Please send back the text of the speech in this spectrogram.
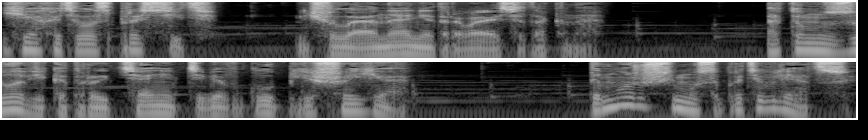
«Я хотела спросить», — начала она, не отрываясь от окна, «о том зове, который тянет тебя вглубь лишая. Ты можешь ему сопротивляться?»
